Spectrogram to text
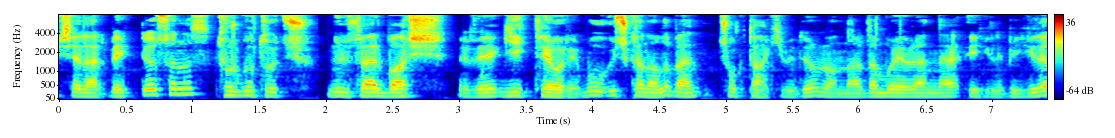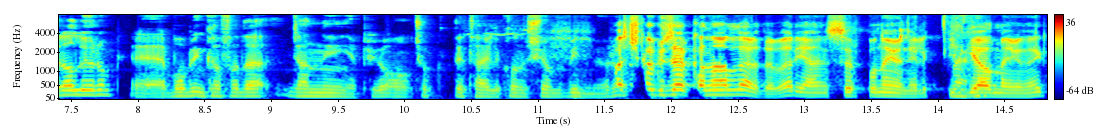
bir şeyler bekliyorsanız Turgut Uç, Nülfer Baş ve Geek Teori. Bu üç kanalı ben çok takip ediyorum. ve Onlardan bu evrenlerle ilgili bilgiler alıyorum. Ee, Bobin Kafa'da canlı yayın yapıyor. O çok detaylı konuşuyor mu bilmiyorum. Başka güzel kanallar da var. Yani sırf buna yönelik, bilgi almaya yönelik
